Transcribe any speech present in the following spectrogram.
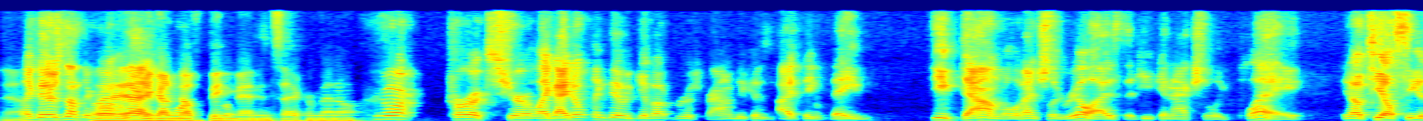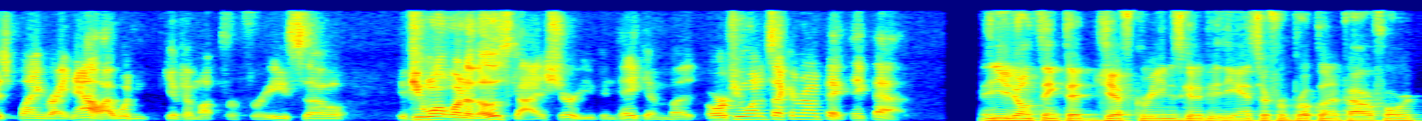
Yeah. Like there's nothing oh, wrong. Oh, yeah, you got enough big men in Sacramento. You, want, Kurucs, sure. Like I don't think they would give up Bruce Brown because I think they deep down will eventually realize that he can actually play. You know, TLC is playing right now. I wouldn't give him up for free. So if you want one of those guys, sure, you can take him. But or if you want a second round pick, take that. And you don't think that Jeff Green is going to be the answer for Brooklyn at power forward?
